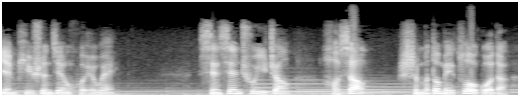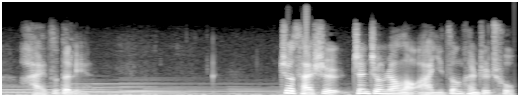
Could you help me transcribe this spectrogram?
眼皮瞬间回位，显现出一张好像什么都没做过的。孩子的脸，这才是真正让老阿姨憎恨之处。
